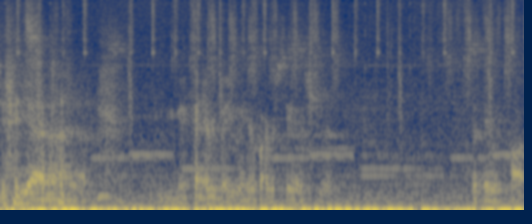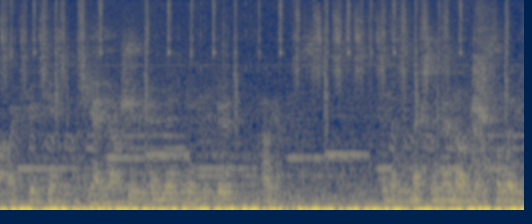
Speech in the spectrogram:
Yeah, no, I know. You're gonna cut everybody when you're a barber too. That's. But they would talk like big game. Like, yeah, yeah, I'll shoot you, head, man. Yeah, you're good. Oh yeah. And then the next thing I know, I'm getting filleted.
